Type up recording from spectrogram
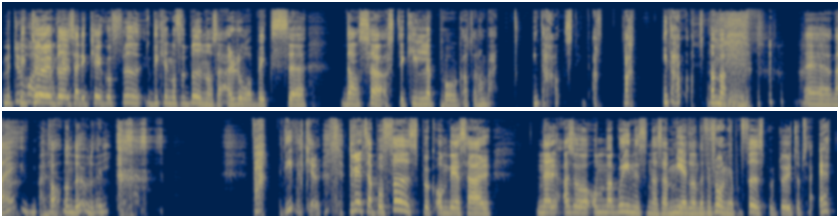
Men du har ju så här, det, kan ju gå fri, det kan gå förbi någon så här aerobics eh, dansös till kille på gatan. Hon bara, inte han snygg då? Va? Inte han något? Man bara, eh, nej, ta honom du om du vill. Va? Det är väl kul? Du vet så här, på Facebook om det är så här, när, alltså, om man går in i sina så här meddelandeförfrågningar på Facebook då är det typ så här ett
